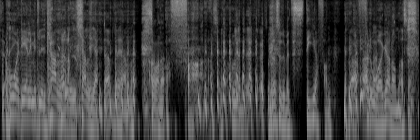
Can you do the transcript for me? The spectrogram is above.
Hård del i mitt liv. Kall, kallhjärtad är han. sa han. Fan alltså. Som dessutom heter Stefan. Frågan om alltså.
